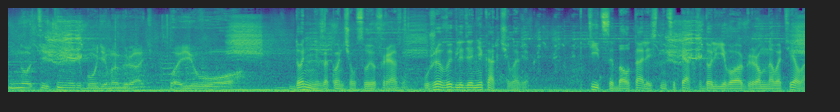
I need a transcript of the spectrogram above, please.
Но теперь будем играть по его. Донни закончил свою фразу, уже выглядя не как человек. Птицы болтались на цепях вдоль его огромного тела,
